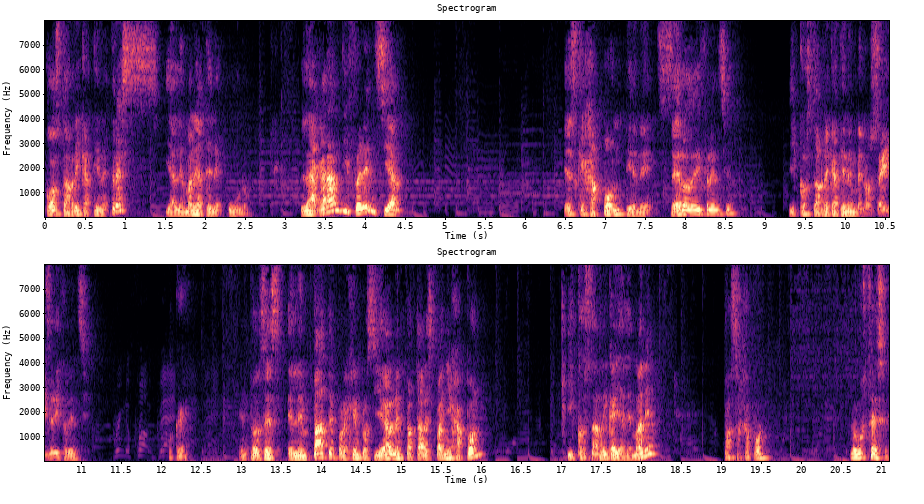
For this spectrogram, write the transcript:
Costa Rica tiene 3 y Alemania tiene 1. La gran diferencia es que Japón tiene 0 de diferencia y Costa Rica tiene menos 6 de diferencia. Ok. Entonces, el empate, por ejemplo, si llegaran a empatar España y Japón, y Costa Rica y Alemania, pasa Japón. Me gusta ese.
